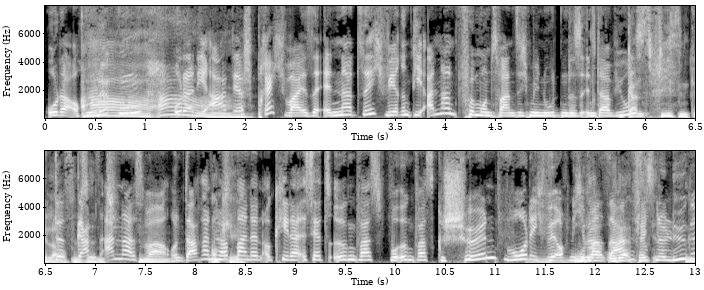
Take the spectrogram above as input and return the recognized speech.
oder auch Lücken ah. oder die Art der Sprechweise ändert sich, während die anderen 25 Minuten des Interviews Ganz fließend gelaufen das ganz sind. anders war. Und daran hört Okay. man dann, okay, da ist jetzt irgendwas, wo irgendwas geschönt wurde. Ich will auch nicht oder, immer sagen, oder es vielleicht ist eine Lüge.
